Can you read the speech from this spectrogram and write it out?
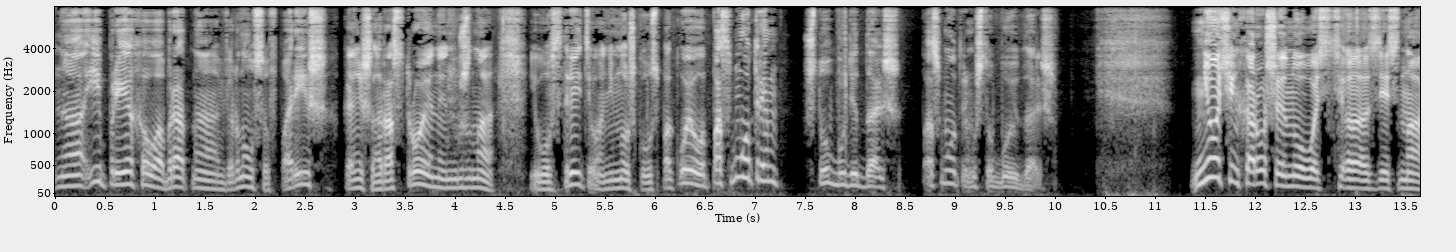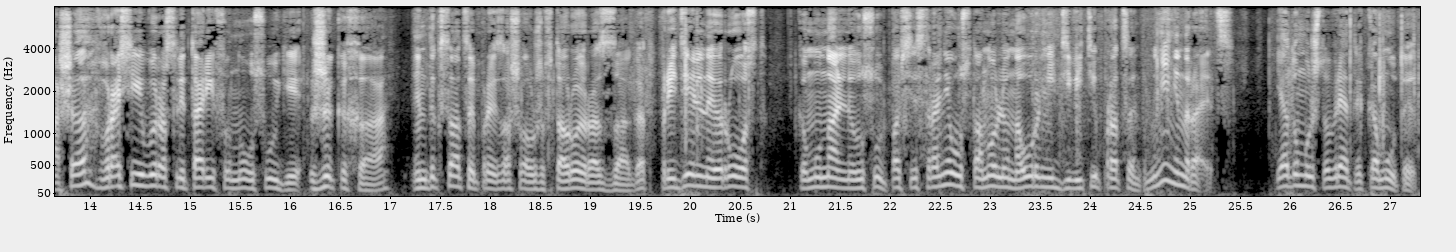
а, и приехал обратно, вернулся в Париж, конечно, расстроенный, нужна его встретила, немножко успокоило. Посмотрим, что будет дальше. Посмотрим, что будет дальше. Не очень хорошая новость э, здесь наша. В России выросли тарифы на услуги ЖКХ. Индексация произошла уже второй раз за год. Предельный рост коммунальных услуг по всей стране установлен на уровне 9%. Мне не нравится. Я думаю, что вряд ли кому-то это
